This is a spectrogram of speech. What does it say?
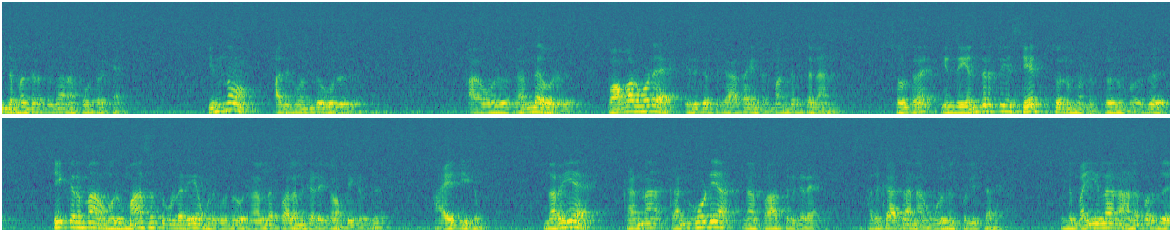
இந்த மந்திரத்தை தான் நான் போட்டிருக்கேன். இன்னும் அதுக்கு வந்து ஒரு ஒரு நல்ல ஒரு பவரோட இருக்கிறதுக்காக தான் இந்த மந்திரத்தை நான் சொல்கிறேன் இந்த எந்திரத்தையும் சேர்த்து சொல்லும் சொல்லும்போது சீக்கிரமாக ஒரு மாதத்துக்குள்ளேயே உங்களுக்கு வந்து ஒரு நல்ல பலன் கிடைக்கும் அப்படிங்கிறது ஐதீகம். நிறைய கண்ணா கண்கூடியாக நான் பார்த்துருக்கிறேன். அதுக்காக தான் நான் உங்களுக்கு சொல்லித்தரேன். இந்த மையெல்லாம் நான் அனுப்புறது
